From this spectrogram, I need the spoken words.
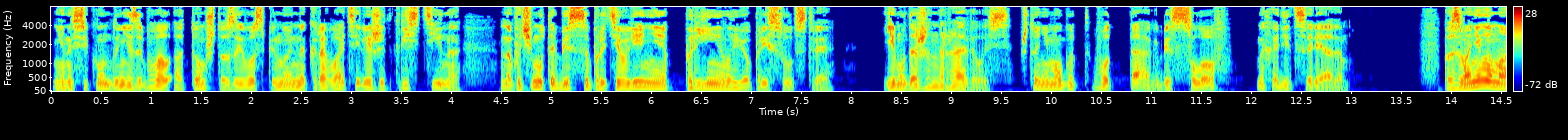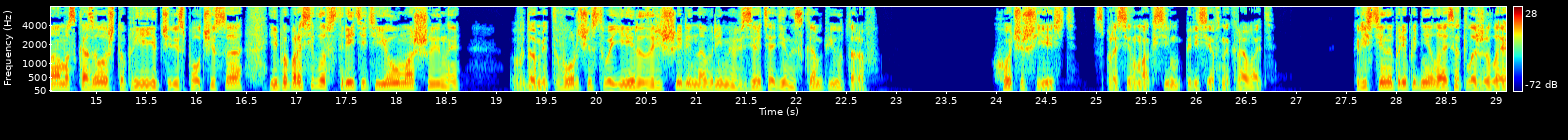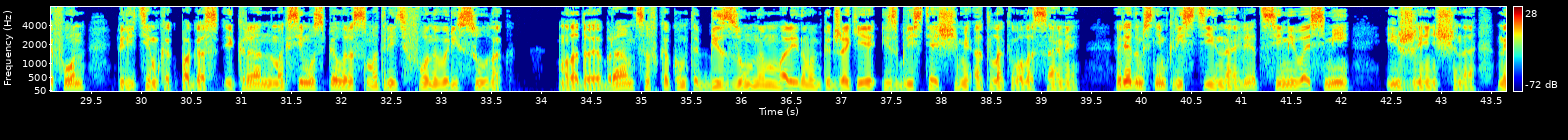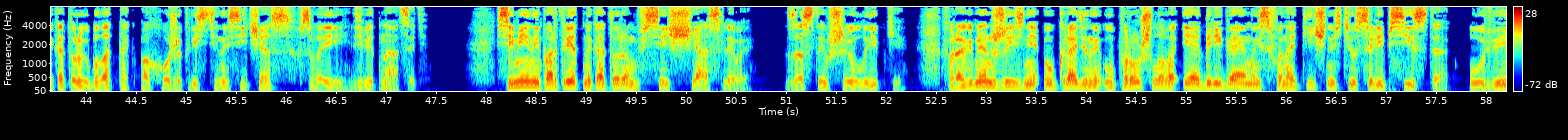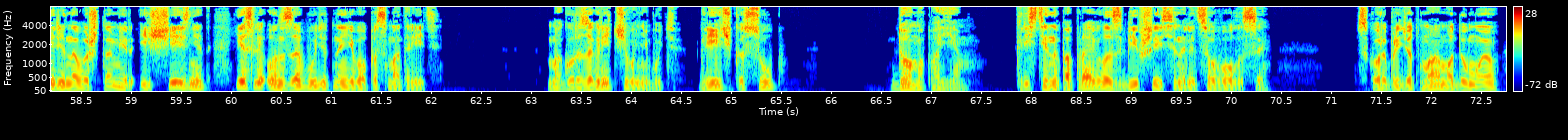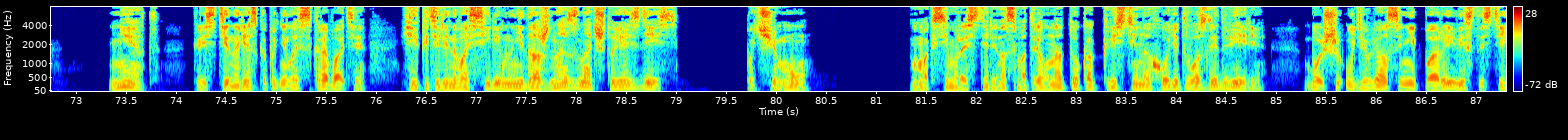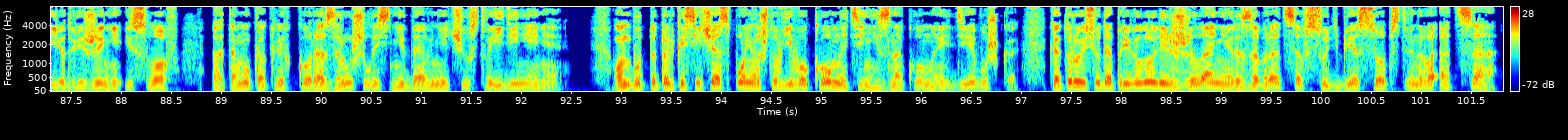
Ни на секунду не забывал о том, что за его спиной на кровати лежит Кристина, но почему-то без сопротивления принял ее присутствие. Ему даже нравилось, что они могут вот так, без слов, находиться рядом. Позвонила мама, сказала, что приедет через полчаса, и попросила встретить ее у машины. В Доме творчества ей разрешили на время взять один из компьютеров. «Хочешь есть?» — спросил Максим, пересев на кровать. Кристина приподнялась, отложила айфон. Перед тем, как погас экран, Максим успел рассмотреть фоновый рисунок. Молодой Абрамцев в каком-то безумном малиновом пиджаке и с блестящими от лака волосами. Рядом с ним Кристина, лет семи-восьми, и женщина, на которую была так похожа Кристина сейчас, в свои девятнадцать. Семейный портрет, на котором все счастливы, застывшие улыбки, фрагмент жизни, украденный у прошлого и оберегаемый с фанатичностью солипсиста, уверенного, что мир исчезнет, если он забудет на него посмотреть. Могу разогреть чего-нибудь? Гречка, суп? Дома поем. Кристина поправила сбившиеся на лицо волосы. Скоро придет мама, думаю... Нет. Кристина резко поднялась с кровати. Екатерина Васильевна не должна знать, что я здесь. Почему? Максим растерянно смотрел на то, как Кристина ходит возле двери. Больше удивлялся не порывистости ее движений и слов, а тому, как легко разрушилось недавнее чувство единения. Он будто только сейчас понял, что в его комнате незнакомая девушка, которую сюда привело лишь желание разобраться в судьбе собственного отца.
